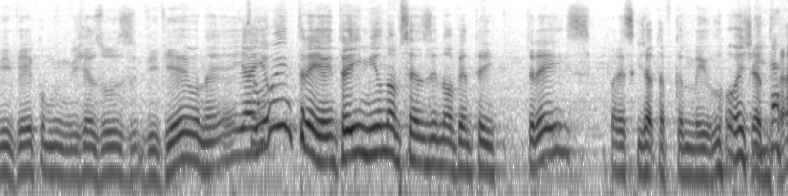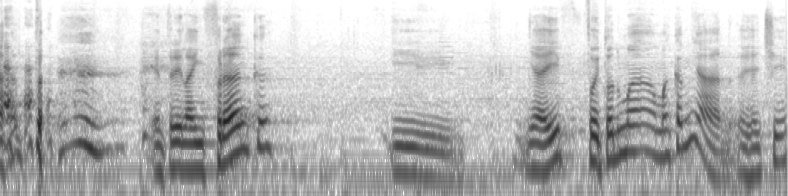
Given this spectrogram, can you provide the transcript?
viver como Jesus viveu, né? E aí eu entrei, eu entrei em 1993, parece que já está ficando meio longe a data. Entrei lá em Franca e, e aí foi toda uma, uma caminhada. A gente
